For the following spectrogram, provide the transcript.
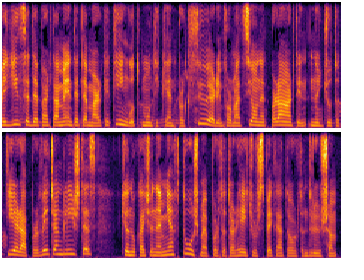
Megjithëse departamentet e marketingut mund t'i kenë përkthyer informacionet për artin në gjuhë të tjera përveç anglishtes, kjo nuk ka qenë e mjaftueshme për të tërhequr spektatorë të ndryshëm.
